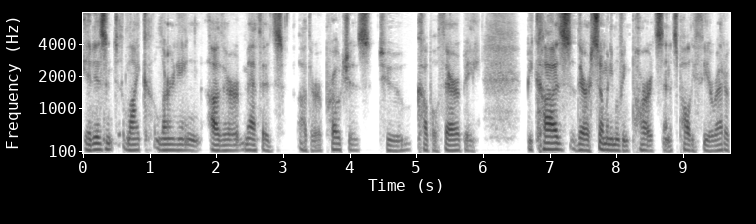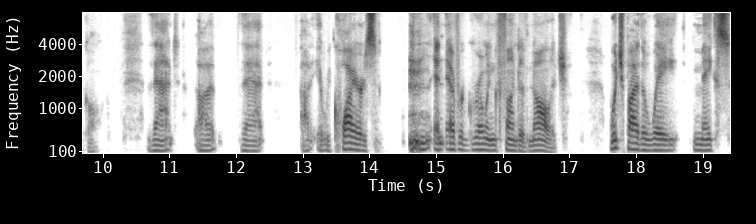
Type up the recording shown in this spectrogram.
it isn't like learning other methods, other approaches to couple therapy, because there are so many moving parts and it's polytheoretical. That uh, that uh, it requires an ever growing fund of knowledge, which, by the way, makes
